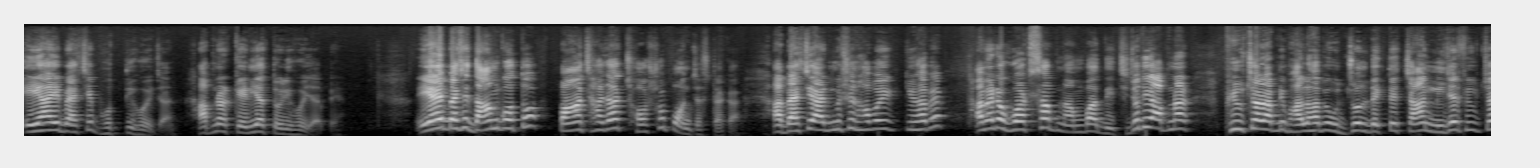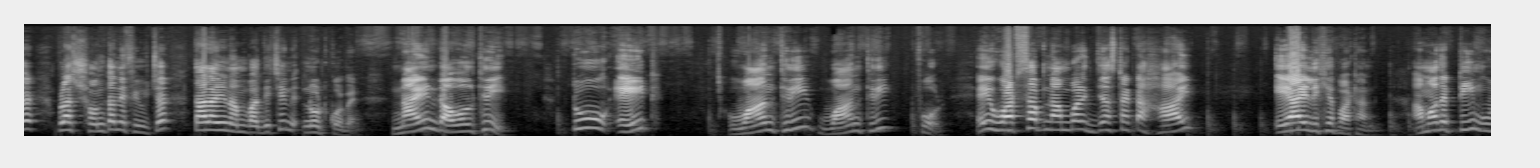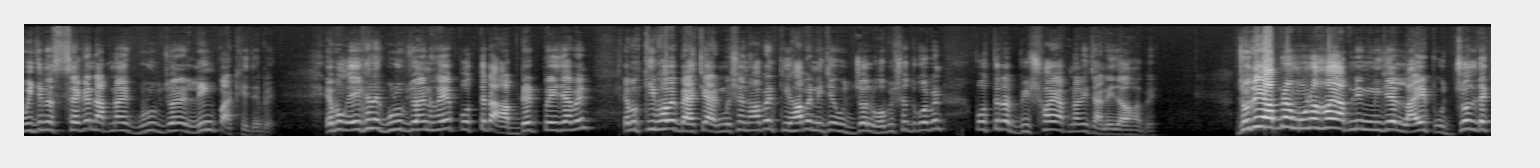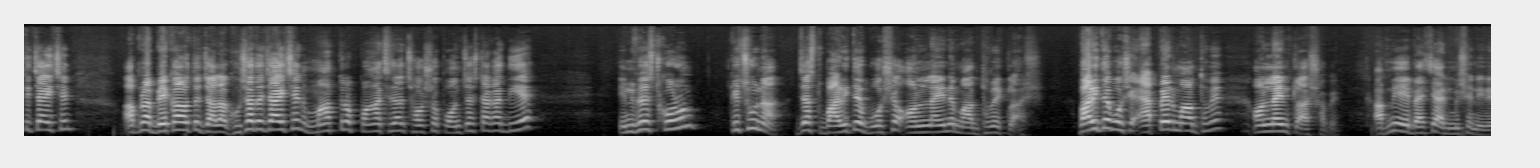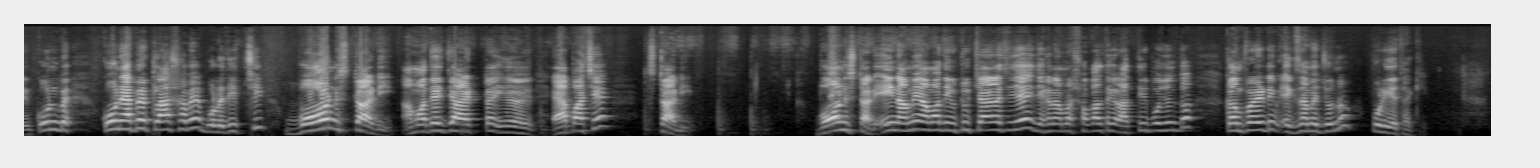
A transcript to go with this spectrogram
এআই ব্যাচে ভর্তি হয়ে যান, আপনার কেরিয়ার তৈরি হয়ে যাবে। এআই ব্যাচের দাম কত? পাঁচ হাজার ছশো পঞ্চাশ টাকা। আর ব্যাচে অ্যাডমিশন হবে কীভাবে? আমি একটা হোয়াটসঅ্যাপ নাম্বার দিচ্ছি। যদি আপনার ফিউচার আপনি ভালোভাবে উজ্জ্বল দেখতে চান, নিজের ফিউচার প্লাস সন্তানের ফিউচার তাহলে আমি নাম্বার দিচ্ছি নোট করবেন। Nine double three two eight one three one three four এই হোয়াটসঅ্যাপ নাম্বারে জাস্ট একটা হাই এআই লিখে পাঠান। আমাদের টিম উইদিন এ সেকেন্ড আপনাকে গ্রুপ জয়েনের লিঙ্ক পাঠিয়ে দেবে। এবং এইখানে গ্রুপ জয়েন হয়ে প্রত্যেকটা আপডেট পেয়ে যাবেন এবং কীভাবে ব্যাচে অ্যাডমিশন হবেন, কীভাবে নিজে উজ্জ্বল ভবিষ্যৎ করবেন প্রত্যেকটা বিষয় আপনাকে জানিয়ে দেওয়া হবে। যদি আপনার মনে হয় আপনি নিজের লাইফ উজ্জ্বল দেখতে চাইছেন, আপনার বেকারত্ব জ্বালা ঘোষাতে চাইছেন, মাত্র পাঁচ হাজার ছশো পঞ্চাশ টাকা দিয়ে ইনভেস্ট করুন। কিছু না জাস্ট বাড়িতে বসে অনলাইনের মাধ্যমে ক্লাস বাড়িতে বসে অ্যাপের মাধ্যমে অনলাইন ক্লাস হবে। আপনি এই ব্যাচে অ্যাডমিশন নিন কোন কোন অ্যাপের ক্লাস হবে? বলে দিচ্ছি বর্ন স্টাডি আমাদের যে একটা অ্যাপ আছে স্টাডি বর্ন স্টার এই নামে আমাদের ইউটিউব চ্যানেল আছে যে, যেখানে আমরা সকাল থেকে রাত্রি পর্যন্ত কম্পারেটিভ এক্সামের জন্য পড়িয়ে থাকি।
